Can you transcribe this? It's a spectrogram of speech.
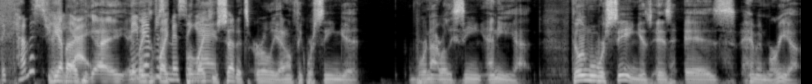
the chemistry. Yeah, but yet. I think I Maybe like, I'm just like, missing But like it. you said, it's early. I don't think we're seeing it. We're not really seeing any yet. The only one we're seeing is is is him and Maria,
